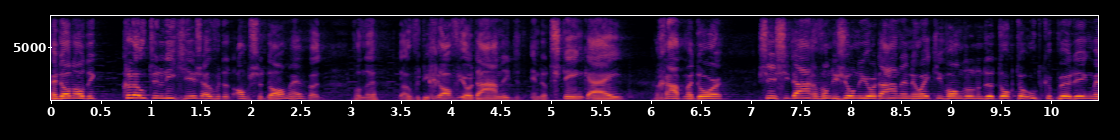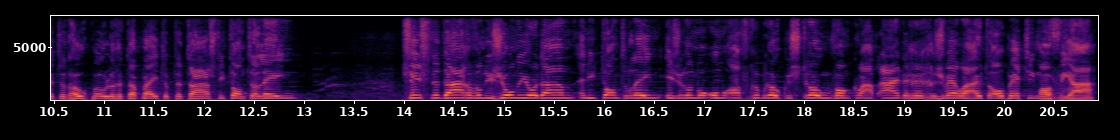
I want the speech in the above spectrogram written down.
En dan al die klote liedjes over dat Amsterdam. Hè, van- de, over die grafjordaan en dat- en dat stinkei. Gaat maar door. Sinds die dagen van die Johnny Jordaan en hoe heet die wandelende dokter Oetke Pudding... met dat hoogpolige tapijt op de taas, die tante Leen. Sinds de dagen van die Johnny Jordaan en die tante Leen... is er een onafgebroken stroom van kwaadaardige gezwellen uit de Alberti-maffia...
